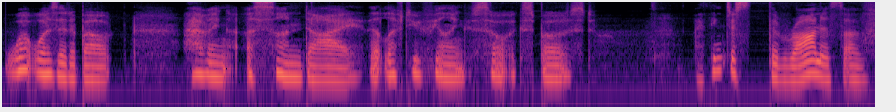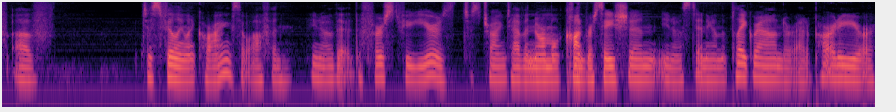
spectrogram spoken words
What was it about having a son die that left you feeling so exposed? I think just the rawness of of just feeling like crying so often. You know, the the first few years, just trying to have a normal conversation. You know, standing on the playground or at a party, or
